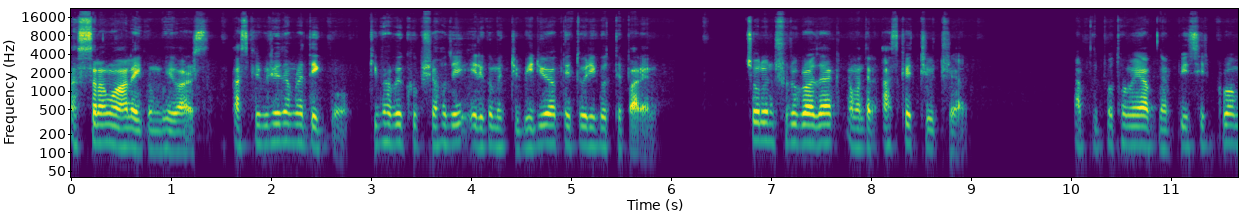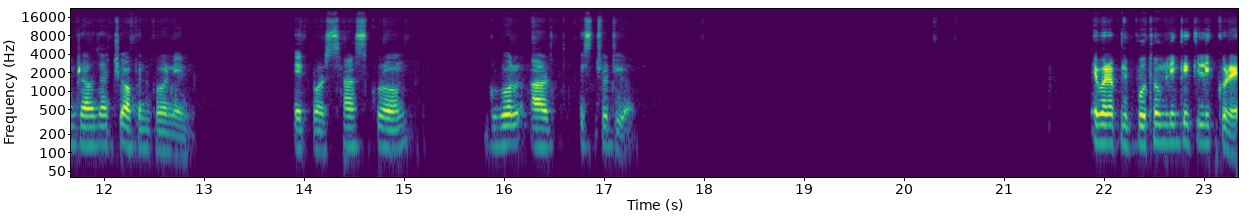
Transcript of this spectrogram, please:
আসসালামু আলাইকুম ভিউয়ার্স। আজকের ভিডিওতে আমরা দেখব কীভাবে খুব সহজেই এরকম একটি ভিডিও আপনি তৈরি করতে পারেন। চলুন শুরু করা যাক আমাদের আজকের টিউটোরিয়াল আপনি প্রথমে আপনার পিসির ক্রোম ব্রাউজারটি ওপেন করে নিন। এরপর সার্চ করুন গুগল আর্থ স্টুডিও। এবার আপনি প্রথম লিঙ্কে ক্লিক করে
